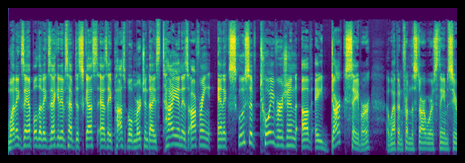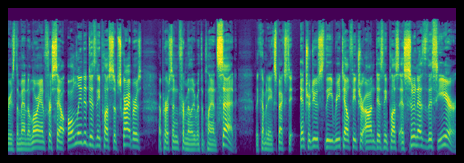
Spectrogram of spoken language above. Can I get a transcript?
One example that executives have discussed as a possible merchandise tie in is offering an exclusive toy version of a dark saber, a weapon from the Star Wars themed series The Mandalorian, for sale only to Disney Plus subscribers, a person familiar with the plan said. The company expects to introduce the retail feature on Disney Plus as soon as this year.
